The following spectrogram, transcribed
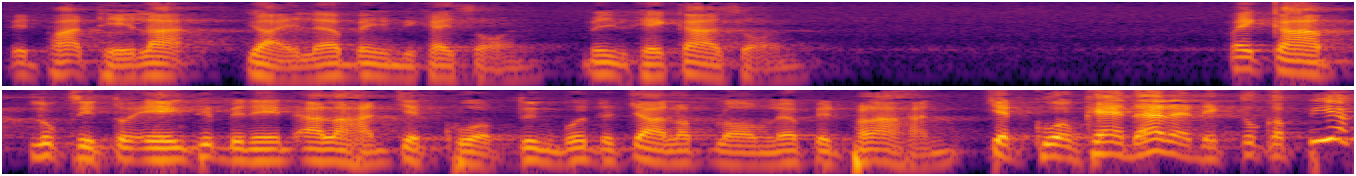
เป็นพระเถระใหญ่แล้วไม่มีใครสอน ไม่มีใครกล้าสอน ไปกราบลูกศิษย์ตัวเองที่เป็นเนรอรหันเจ็ดขวบ ซึ่งพระพุทธเจ้ารับรองแล้วเป็นพระอรหันเจ็ดขวบแค่นั้นแหละเด็กตัวกระเปียก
